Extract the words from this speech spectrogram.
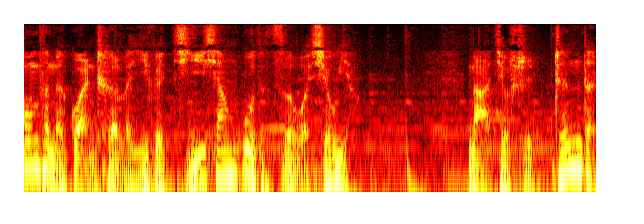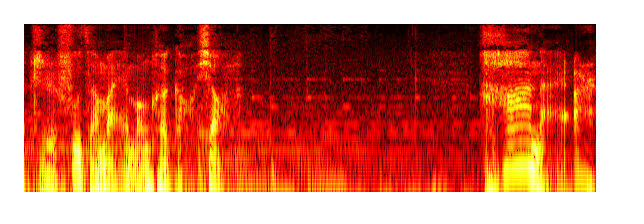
充分的贯彻了一个吉祥物的自我修养，那就是真的只负责卖萌和搞笑了。哈乃二，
